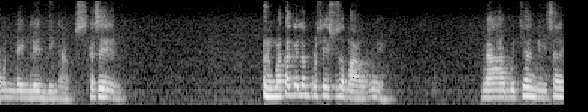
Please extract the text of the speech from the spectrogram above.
online lending apps. Kasi matagal ang proseso sa bangko eh. Naabot yan minsan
